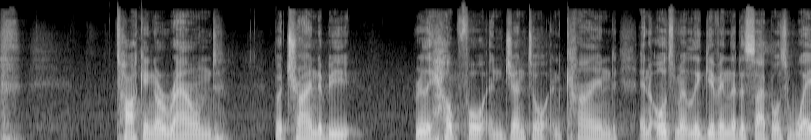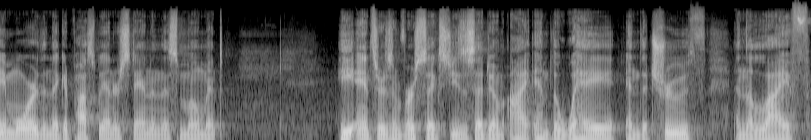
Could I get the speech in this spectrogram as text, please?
talking around, but trying to be really helpful and gentle and kind, and ultimately giving the disciples way more than they could possibly understand in this moment he answers in verse 6 Jesus said to him, I am the way and the truth and the life.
